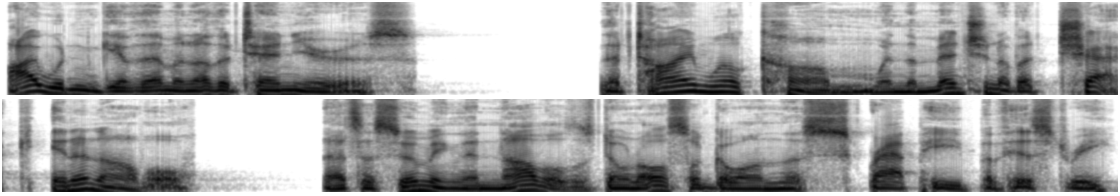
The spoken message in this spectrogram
I wouldn't give them another 10 years. The time will come when the mention of a check in a novel, that's assuming that novels don't also go on the scrap heap of history.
